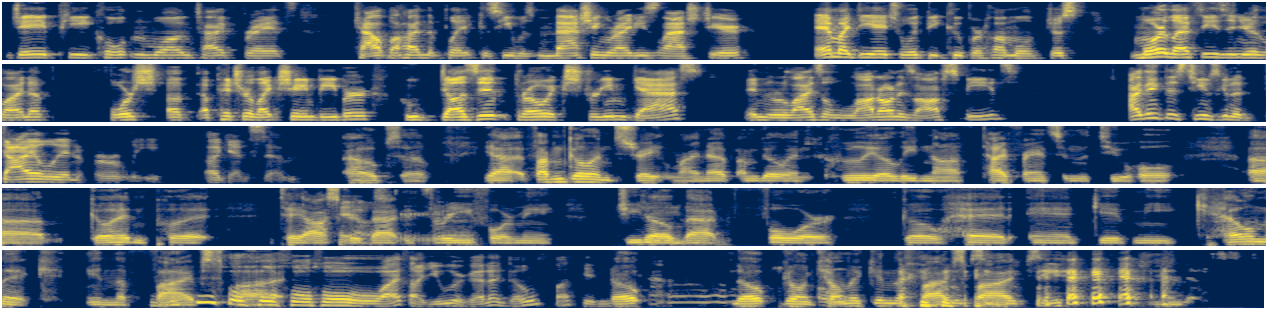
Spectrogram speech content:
JP, Kolten Wong, Ty France, Cal behind the plate because he was mashing righties last year. And my DH would be Cooper Hummel. Just more lefties in your lineup. Force a, a pitcher like Shane Bieber who doesn't throw extreme gas and relies a lot on his off speeds. I think this team's gonna dial in early against him. I hope so. Yeah, if I'm going straight lineup, I'm going Julio leading off, Ty France in the two hole. Um, go ahead and put Teoscar batting Teoscar, three yeah. for me. Gito mm-hmm. batting four. Go ahead and give me Kelenic in the five spot. ho, ho. I thought you were gonna go fucking Nope. Nope, going Oh. Kelenic in the five Oopsie, spot. oopsie. And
